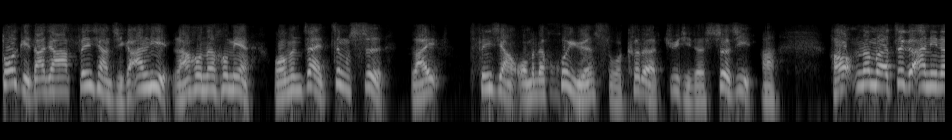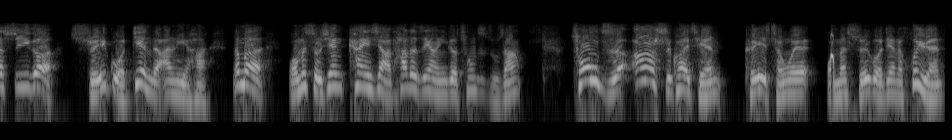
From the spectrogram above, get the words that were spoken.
多给大家分享几个案例，然后呢，后面我们再正式来分享我们的会员锁客的具体的设计啊。好，那么这个案例呢是一个水果店的案例哈。那么我们首先看一下它的这样一个充值主张，充值二十块钱可以成为我们水果店的会员，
